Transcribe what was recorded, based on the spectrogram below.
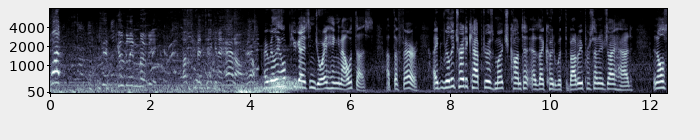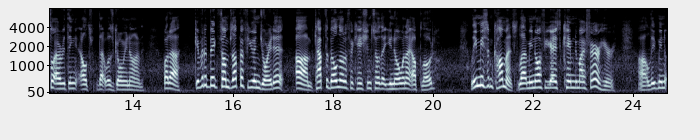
What? Good googly moogly. Must have been taking a hat off. I really hope you guys enjoyed hanging out with us at the fair. I really tried to capture as much content as I could with the battery percentage I had and also everything else that was going on. But uh, give it a big thumbs up if you enjoyed it. Um, tap the bell notification so that you know when I upload. Leave me some comments. Let me know if you guys came to my fair here. Uh, leave me,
